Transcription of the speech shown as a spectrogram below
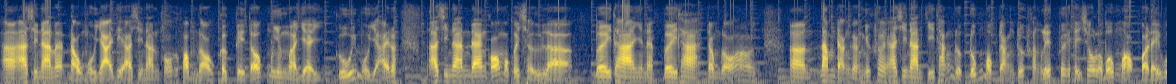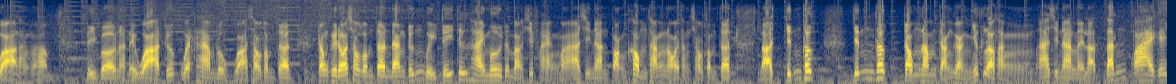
à, Arsenal á, đầu mùa giải thì Arsenal có cái phong độ cực kỳ tốt nhưng mà về cuối mùa giải rồi Arsenal đang có một cái sự là beta nha nè beta trong đó ờ, à, 5 trận gần nhất thôi. Arsenal chỉ thắng được đúng một trận trước thằng Leeds với cái tỷ số là 4-1 và để hòa thằng ờ, à, Liver nè để hòa trước West Ham luôn hòa Southampton. Trong khi đó Southampton đang đứng vị trí thứ 20 trên bảng xếp hạng mà Arsenal vẫn không thắng nổi thằng Southampton. Là chính thức chính thức trong năm trận gần nhất là thằng Arsenal này là đánh bay cái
